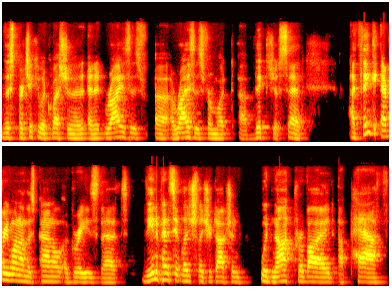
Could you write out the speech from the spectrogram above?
this particular question, and it rises uh, arises from what uh, Vic just said. I think everyone on this panel agrees that the independent state legislature doctrine would not provide a path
